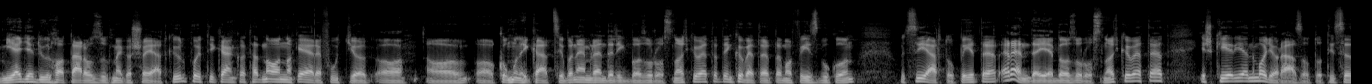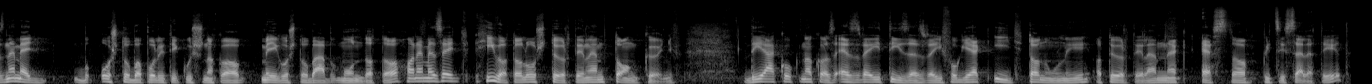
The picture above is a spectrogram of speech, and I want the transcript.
mi egyedül határozzuk meg a saját külpolitikánkat, hát na annak erre futja a, a, a kommunikációban, nem rendelik be az orosz nagykövetet. Én követeltem a Facebookon, hogy Szijjártó Péter rendelje be az orosz nagykövetet, és kérjen magyarázatot, hisz ez nem egy ostoba politikusnak a még ostobább mondata, hanem ez egy hivatalos történelem tankönyv. Diákoknak az ezrei, tízezrei fogják így tanulni a történelemnek ezt a pici szeletét,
